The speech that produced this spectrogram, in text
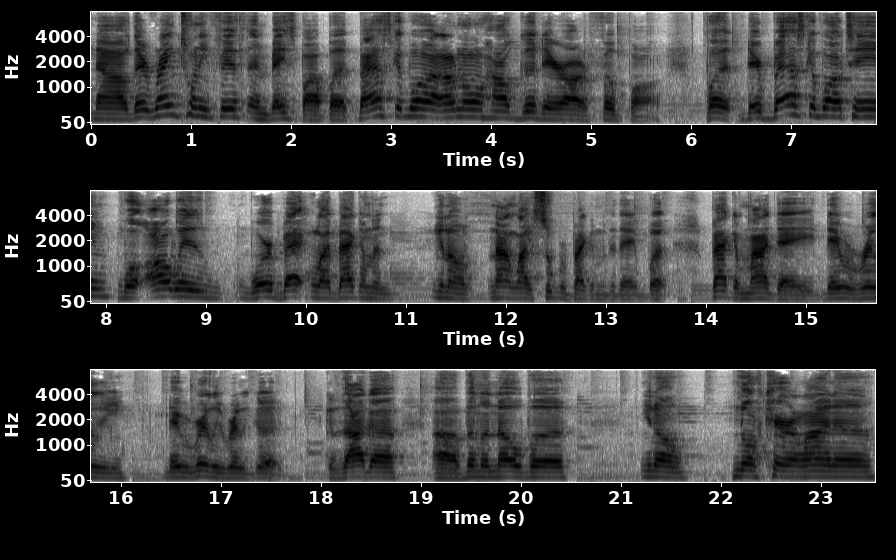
Now they're ranked 25th in baseball, but basketball, I don't know how good they are in football. But their basketball team will always work back like back in the you know, not like super back in the day, but back in my day, they were really they were really, really good. Gonzaga, uh, Villanova, you know, North Carolina,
